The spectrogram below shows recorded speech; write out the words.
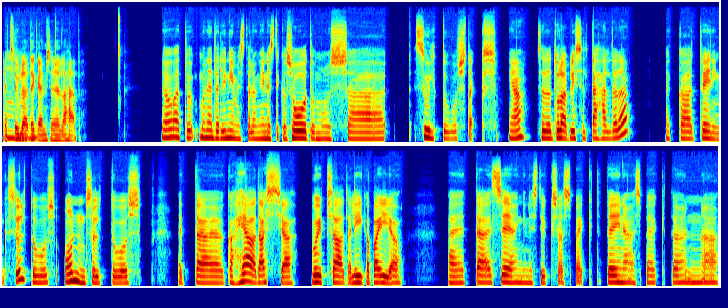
et see mm -hmm. ületegemiseni läheb. no vaata, mõnedel inimestel on kindlasti ka soodumus äh, sõltuvusteks, jah, seda tuleb lihtsalt täheldada et ka treeningus sõltuvus on sõltuvus. et äh, ka head asja võib saada liiga palju. et äh, see on kindlasti üks aspekt, teine aspekt on äh,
